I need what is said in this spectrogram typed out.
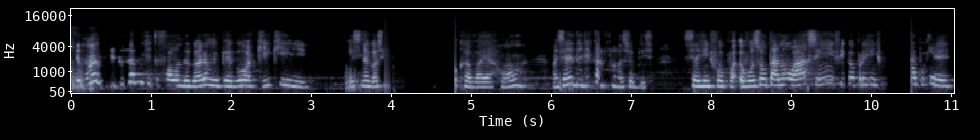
Mano, tu sabe o que tu falando agora? Me pegou aqui que esse negócio de boca vai a Roma, mas é delicado falar sobre isso. Se a gente for. Eu vou soltar no ar assim e fica pra gente. Porque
